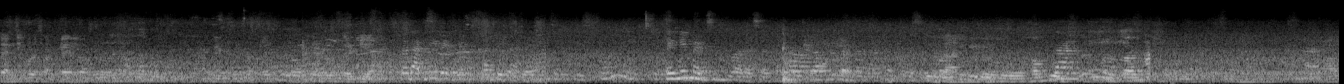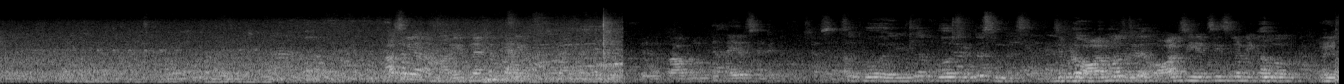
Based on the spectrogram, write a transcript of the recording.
అన్నీ కూడా రెడీయా ఎన్ని మెడిసిన్ ద్వారా సార్ దానికి దానికి అసలు లేదమ్మా ఇట్లయితే పని ప్రాబ్లం ఉంటే హైయర్ సెంటర్ ఇప్పుడు ఆల్మోస్ట్ ఆల్ సిహెచ్సిస్లో మీకు ఈ-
